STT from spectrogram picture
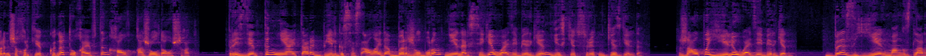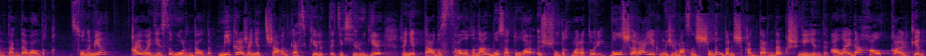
Бірінші қыркүйек күні тоқаевтың халыққа жолдауы шығады. Президенттің не айтары белгісіз. Алайда бір жыл бұрын не нәрсеге уәде берген еске түсіретін кез келді. Жалпы елу уәде берген. Біз ең маңыздыларын таңдап алдық. Сонымен қай уәдесі орындалды? Микро және шағын кәсіпкерлікті тексеруге және табыс салығынан босатуға үш жылдық мораторий. Бұл шара 2020 жылдың бірінші қаңтарында күшіне енді. Алайда халыққа үлкен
